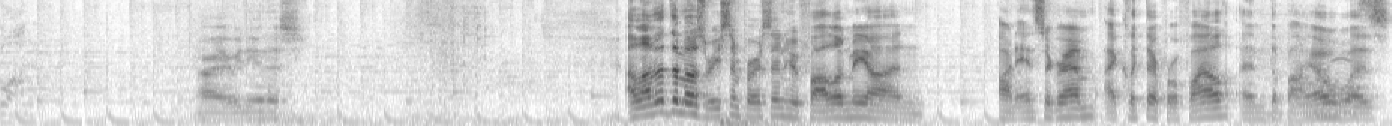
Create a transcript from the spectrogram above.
One. Alright, we do this. I love that the most recent person who followed me on on Instagram, I clicked their profile and the bio oh, was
